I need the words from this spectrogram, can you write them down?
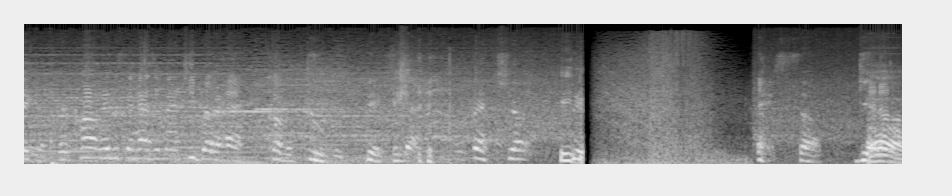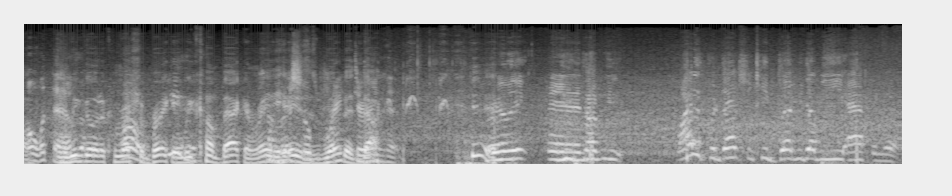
nigga, when Karl Anderson has a match, he better have coming through the big guy. Shut He so get oh, out. Oh, what the and hell? we go to commercial Oh, break and we come back and Randy Hayes Commercial is break whipping Doc. the- Yeah. Really? And- mm-hmm. UW why does production keep WWE after this?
